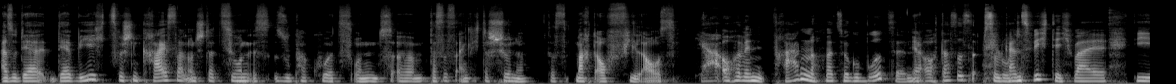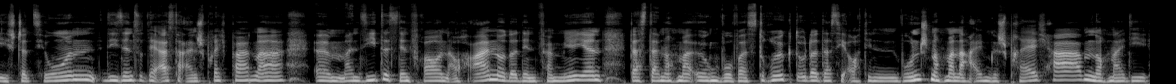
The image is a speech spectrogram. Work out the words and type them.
Also der, der Weg zwischen Kreissaal und Station ist super kurz und ähm, das ist eigentlich das Schöne. Das macht auch viel aus. Ja, auch wenn Fragen nochmal zur Geburt sind. Ja, auch das ist absolut. ganz wichtig, weil die Stationen, die sind so der erste Ansprechpartner. Ähm, man sieht es den Frauen auch an oder den Familien, dass da nochmal irgendwo was drückt oder dass sie auch den Wunsch nochmal nach einem Gespräch haben, nochmal die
